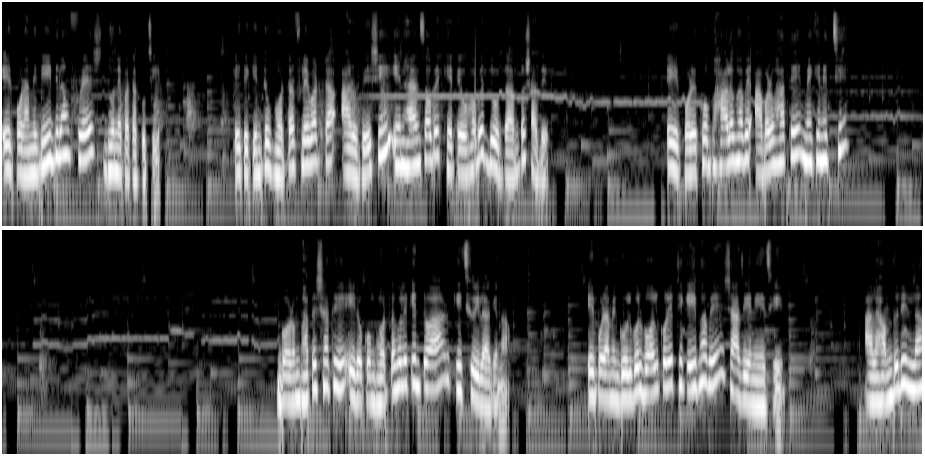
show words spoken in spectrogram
এরপর আমি দিয়ে দিলাম ফ্রেশ ধনেপাতা কুচি। এতে কিন্তু ভর্তার ফ্লেভারটা আরও বেশি এনহ্যান্স হবে, খেতেও হবে দুর্দান্ত স্বাদের। এরপরে খুব ভালোভাবে আবারও হাতে মেখে নিচ্ছি। গরম ভাতের সাথে এরকম ভর্তা হলে কিন্তু আর কিছুই লাগে না। এরপর আমি গোল গোল বল করে ঠিক এইভাবে সাজিয়ে নিয়েছি। আলহামদুলিল্লাহ,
